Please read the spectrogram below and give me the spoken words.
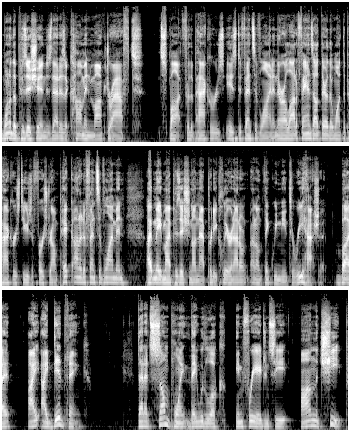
One of the positions that is a common mock draft spot for the Packers is defensive line. And there are a lot of fans out there that want the Packers to use a first round pick on a defensive lineman. I've made my position on that pretty clear and I don't I don't think we need to rehash it. But I I did think that at some point they would look in free agency on the cheap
